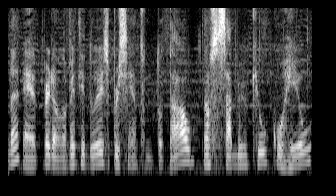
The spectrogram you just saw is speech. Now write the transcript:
né? É, perdão, 92% no total. Não se sabe o que ocorreu,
